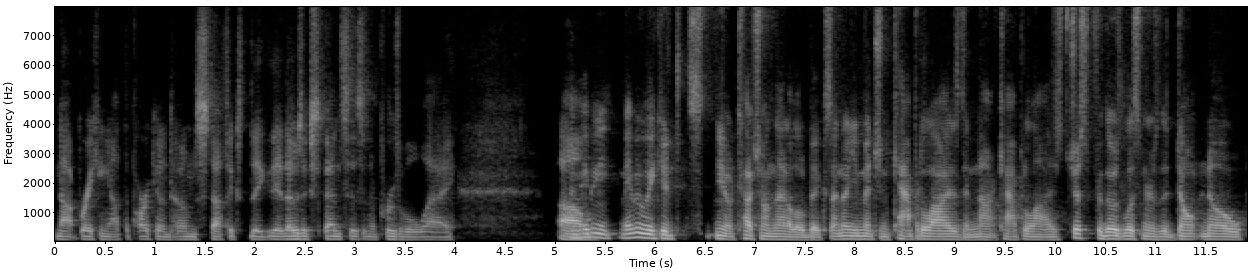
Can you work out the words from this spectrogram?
not breaking out the park owned homes stuff those expenses in a provable way. Um, maybe maybe we could you know touch on that a little bit because i know you mentioned capitalized and not capitalized. Just for those listeners that don't know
